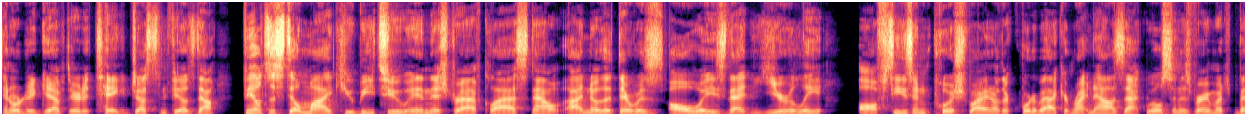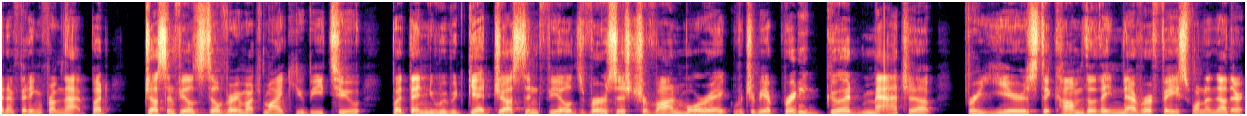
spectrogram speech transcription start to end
in order to get up there to take Justin Fields. Now, Fields is still my QB2 in this draft class. Now, I know that there was always that yearly offseason push by another quarterback, and right now, Zach Wilson is very much benefiting from that. But Justin Fields still very much my QB2. But then we would get Justin Fields versus Trevon Moehrig, which would be a pretty good matchup for years to come, though they never face one another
